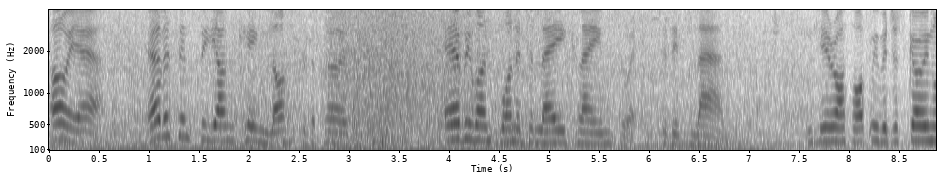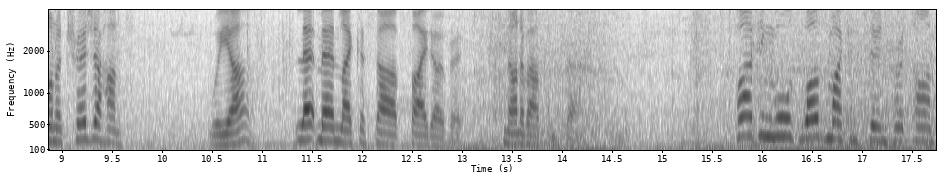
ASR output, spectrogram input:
Oh yeah, ever since the young king lost to the Persians, everyone's wanted to lay claim to it, to this land. And here I thought we were just going on a treasure hunt. We are. Let men like Asav fight over it. It's none of our concern. Fighting wars was my concern for a time.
